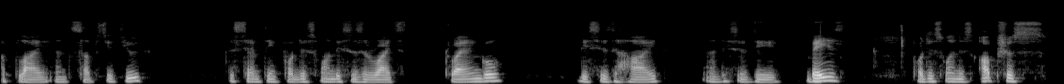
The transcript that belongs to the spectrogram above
apply and substitute. The same thing for this one this is a right triangle. This is the height and this is the base. For this one is obtuse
